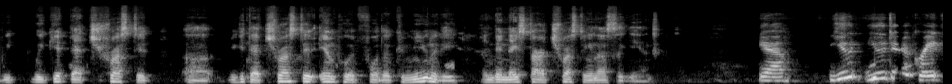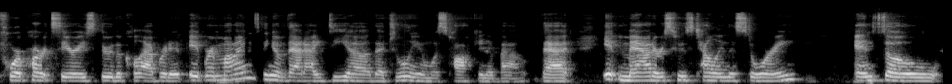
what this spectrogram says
we we get that trusted. Uh, you get that trusted input for the community, and then they start trusting us again. Yeah, you you did a great four part series through the collaborative. It reminds me of that idea that Julian was talking about that it matters who's telling the story and so,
